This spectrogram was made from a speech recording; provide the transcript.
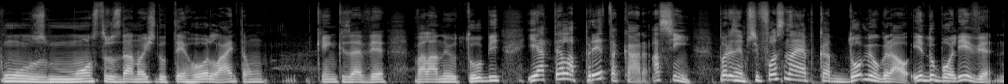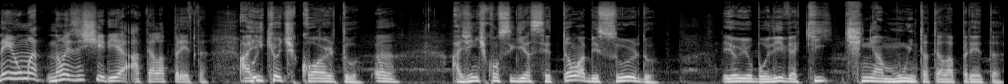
com os monstros da noite do terror lá. Então, quem quiser ver, vai lá no YouTube. E a tela preta, cara, assim, por exemplo, se fosse na época do Mil Grau e do Bolívia, nenhuma, não existiria a tela preta. Aí que eu te corto. Ah, A gente conseguia ser tão absurdo, eu e o Bolívia, que tinha muita tela preta.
